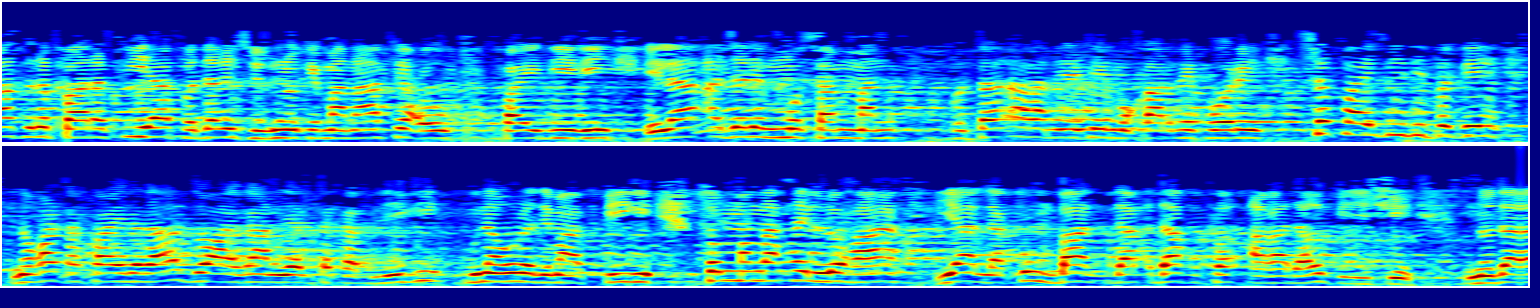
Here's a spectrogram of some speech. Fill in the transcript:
تاسو لپاره فیها په دغه سيزونو کې منافع او فائدې دي الی اجل مسمن په تر هغه نیټه مقرره پورې څه فائدې دي پکې نو غټه فائدہ ده دعاګان یل تقبلیږي ګناونه دې معاف کیږي ثم محلها یا لکم بعد دا هغه دغه کیږي نو دا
